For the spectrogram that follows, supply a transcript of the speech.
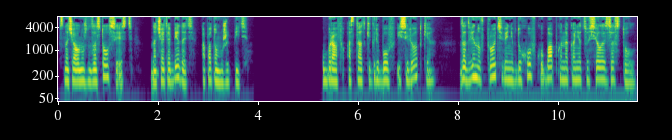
Сначала нужно за стол сесть, начать обедать, а потом уже пить. Убрав остатки грибов и селедки, задвинув противень в духовку, бабка наконец уселась за стол.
